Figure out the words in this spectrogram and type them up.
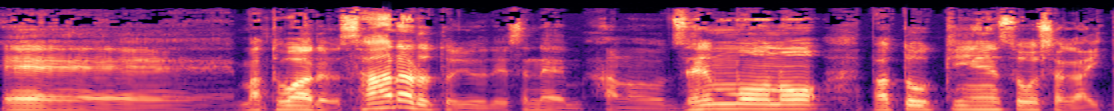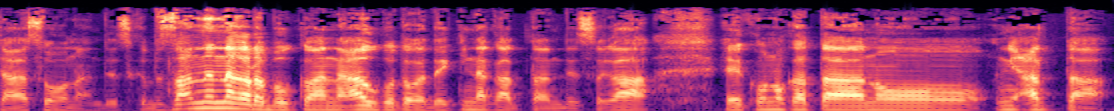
えー、まあ、とある、サーラルというですね、あの、全盲の馬頭琴演奏者がいたそうなんですけど、残念ながら僕はね、会うことができなかったんですが、えー、この方、あの、に会った、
